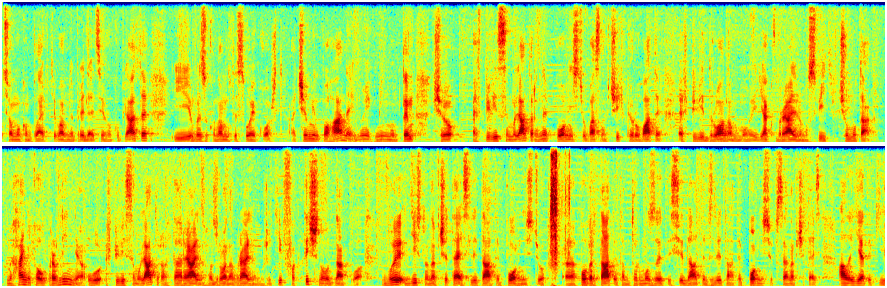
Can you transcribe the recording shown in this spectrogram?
цьому комплекті. Вам не прийдеться його купляти, і ви зекономите свої кошти. А чим він поганий? Ну як мінімум, тим, що FPV-симулятор не повністю вас навчить керувати FPV-дроном, як в реальному світі. Чому так? Механіка управління у fpv симулятора та реального дрона в реальному житті фактично однакова. Ви дійсно навчитесь літати повністю, е, повертати там, тормозити, сідати, взлітати, повністю все навчитесь. Але є такі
